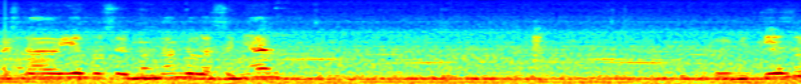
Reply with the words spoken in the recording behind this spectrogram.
ahí está viéndose mandando la señal. Permitiendo.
